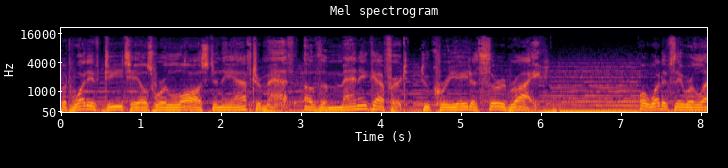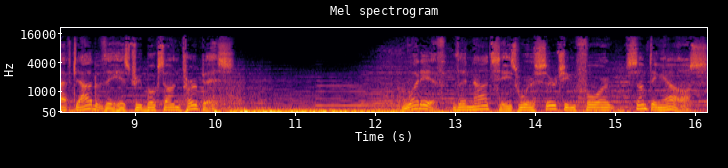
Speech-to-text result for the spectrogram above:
But what if details were lost in the aftermath of the manic effort to create a Third Reich? Or what if they were left out of the history books on purpose? What if the Nazis were searching for something else?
